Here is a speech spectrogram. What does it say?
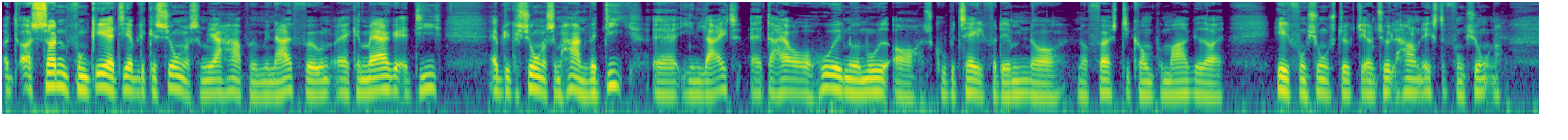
Og, og sådan fungerer de applikationer, som jeg har på min iPhone, og jeg kan mærke, at de applikationer, som har en værdi øh, i en light, at der er overhovedet ikke noget mod at skulle betale for dem, når, når først de kommer på markedet og er helt funktionsdygtige, eventuelt har nogle ekstra funktioner. Øh,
